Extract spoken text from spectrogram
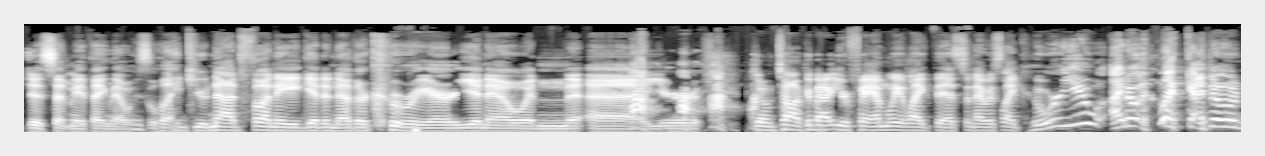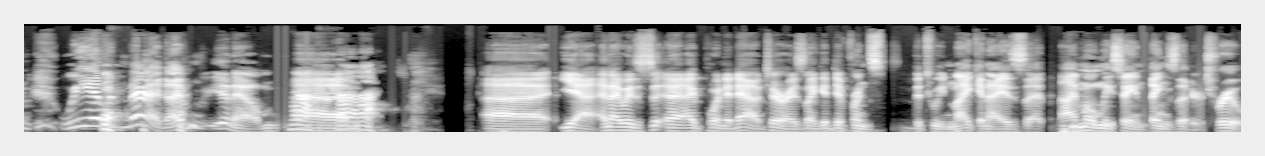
just sent me a thing that was like, "You're not funny. Get another career," you know, and uh, you're don't talk about your family like this. And I was like, "Who are you? I don't like. I don't. We haven't met. I'm, you know." Um, uh, yeah, and I was uh, I pointed out to her as like a difference between Mike and I is that I'm only saying things that are true,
